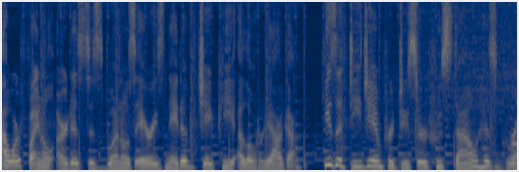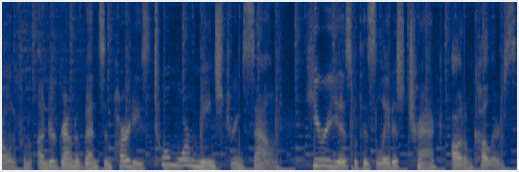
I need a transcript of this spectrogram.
Our final artist is Buenos Aires native JP Elorriaga. He's a DJ and producer whose style has grown from underground events and parties to a more mainstream sound. Here he is with his latest track, Autumn Colors.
